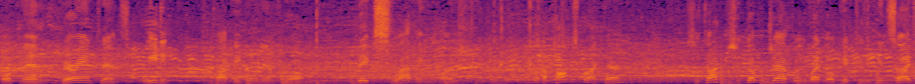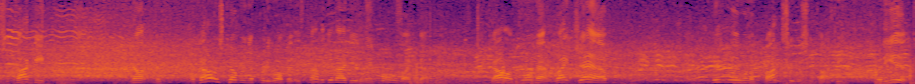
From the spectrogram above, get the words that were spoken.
Both men very intense, waiting. Satake going in for a big slapping punch. Like a palm strike there. Satake should double jab through the right low kick to the inside. Satake, now Ogawa's covering up pretty well, but it's not a good idea to lean forward like that. Ogawa throwing that right jab. He doesn't really want to box here with Satake, but he is.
